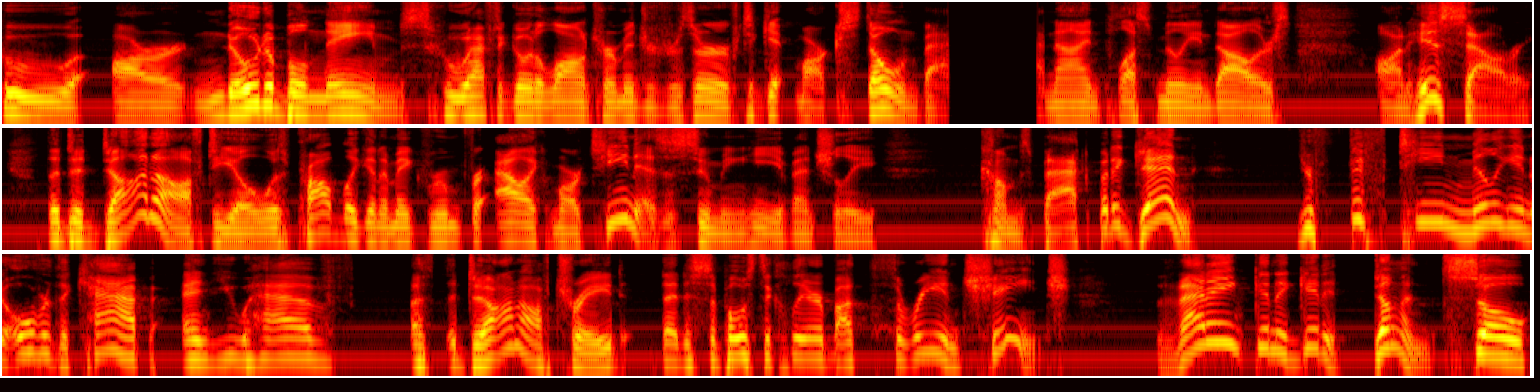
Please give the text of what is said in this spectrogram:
who are notable names who have to go to long-term injured reserve to get Mark Stone back, nine plus million dollars on his salary. The Dadonov deal was probably going to make room for Alec Martinez, assuming he eventually comes back. But again, you're 15 million over the cap, and you have a, Dadonov trade that is supposed to clear about three and change. That ain't going to get it done. So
